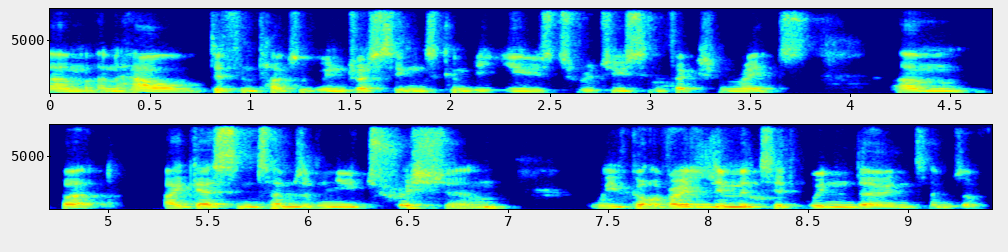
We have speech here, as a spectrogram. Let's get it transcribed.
um, and how different types of wound dressings can be used to reduce infection rates. Um, but I guess in terms of nutrition, we've got a very limited window in terms of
